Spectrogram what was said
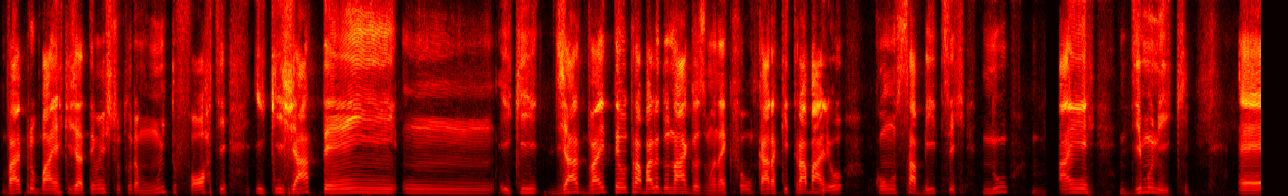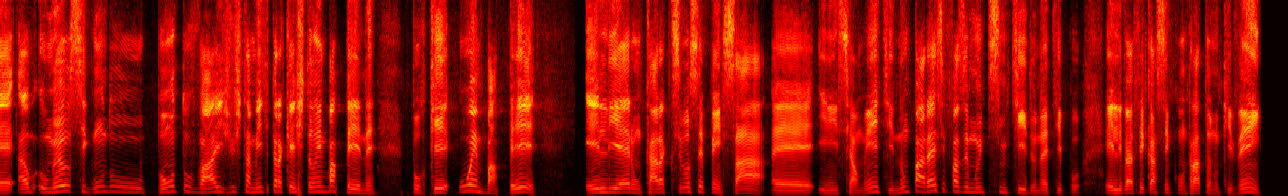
Vai para o Bayern, que já tem uma estrutura muito forte e que já tem um... e que já vai ter o trabalho do Nagelsmann, né, que foi um cara que trabalhou com o Sabitzer no Bayern de Munique. É, o meu segundo ponto vai justamente para a questão Mbappé, né? Porque o Mbappé ele era um cara que, se você pensar é, inicialmente, não parece fazer muito sentido, né? Tipo, ele vai ficar sem contrato ano que vem,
